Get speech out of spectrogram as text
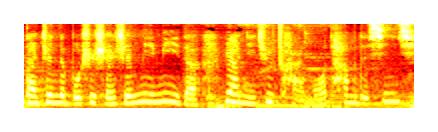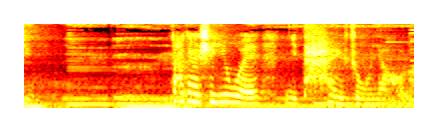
但真的不是神神秘秘的让你去揣摩他们的心情，大概是因为你太重要了，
